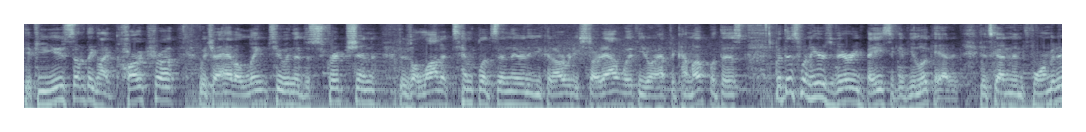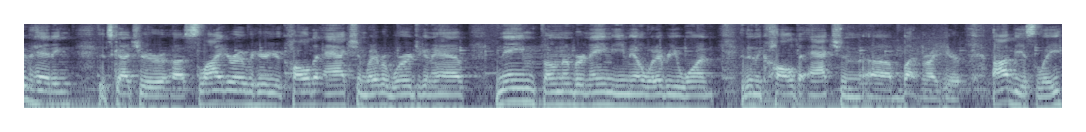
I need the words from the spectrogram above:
If you use something like Kartra which I have a link to in the description there's a lot of templates in there that you can already start out with. You don't have to come up with this. But this one here is very basic if you look at it. It's got an informative heading. It's got your uh, slider over here your call to action whatever words you're going to have name phone number name email whatever you want. And then the call to action uh, button right here. Obviously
